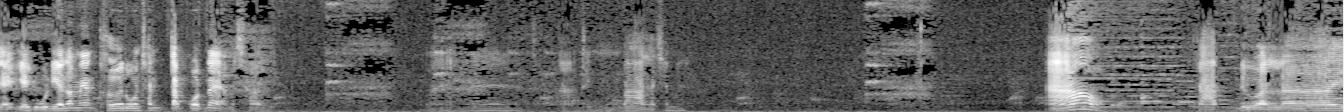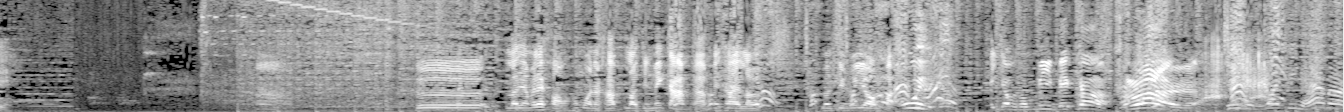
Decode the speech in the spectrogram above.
อย่าอย่าอยู่เดียวนะแม่งั้นเธอโดนฉันจับกดแน่ไม่ใช่แหมอะถึงบ้านแล้วใช่ไหมอ้าวจับ ด่วนเลยอ่าคือเรายังไม่ได้ของทั้งหมดนะครับ เราจึงไม่กลับครับ ไม่ใช่เรา เราจึงไม่ยอมไปอุ้ยไอ้เจ้าซอมบี้เบเกอร์ Demon lightning hammer!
